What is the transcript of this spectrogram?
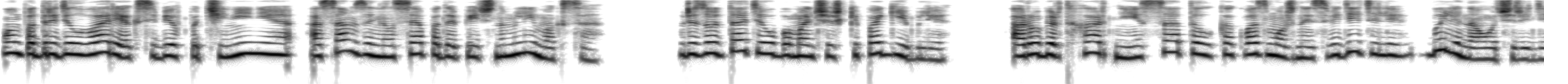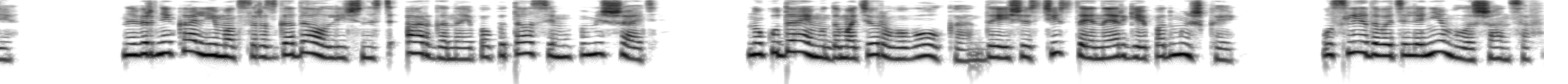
Он подрядил Вария к себе в подчинение, а сам занялся подопечным Лимакса. В результате оба мальчишки погибли, а Роберт Хартни и Саттл, как возможные свидетели, были на очереди. Наверняка Лимакс разгадал личность Аргана и попытался ему помешать. Но куда ему до матерого волка, да еще с чистой энергией под мышкой? У следователя не было шансов.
